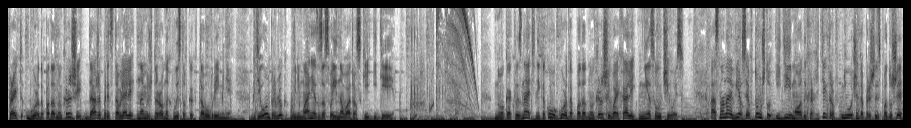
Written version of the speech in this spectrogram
Проект города под одной крышей даже представляли на международных выставках того времени, где он привлек внимание за свои новаторские идеи. Но, как вы знаете, никакого города под одной крышей в Айхале не случилось. Основная версия в том, что идеи молодых архитекторов не очень-то пришлись по душе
